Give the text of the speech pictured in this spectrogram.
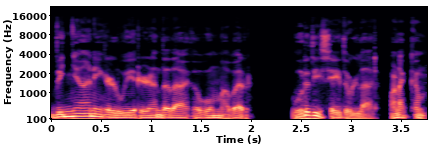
விஞ்ஞானிகள் உயிரிழந்ததாகவும் அவர் உறுதி செய்துள்ளார். வணக்கம்.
